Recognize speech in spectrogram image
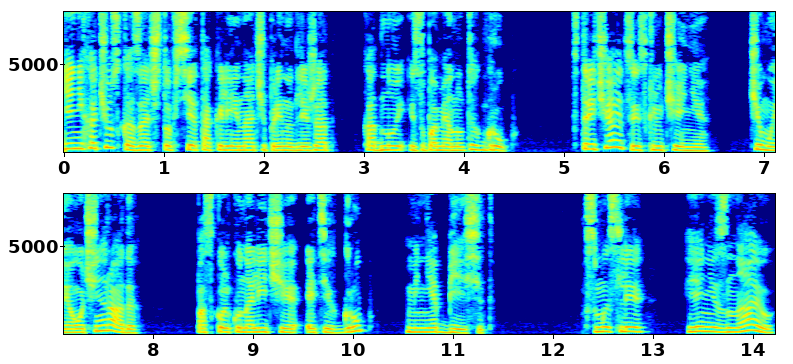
Я не хочу сказать, что все так или иначе принадлежат к одной из упомянутых групп. Встречаются исключения, чему я очень рада, поскольку наличие этих групп меня бесит. В смысле, я не знаю,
